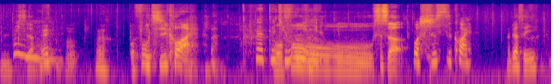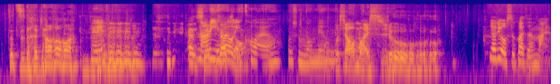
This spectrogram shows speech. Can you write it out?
嗯，是啊，哎，我付七块，我要丢进付四十二，我十四块。六十一，这值得骄傲吗？哪里还有一穷。块啊？为什么没有？我想要买食物。要六十块才能买哦。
